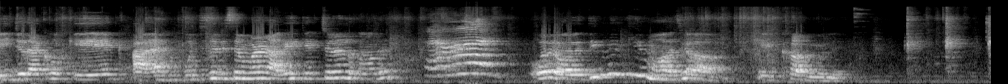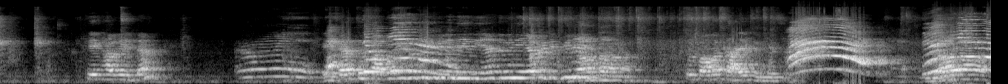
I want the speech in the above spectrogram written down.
এই যে দেখো কেক পঁচিশে ডিসেম্বরের আগেই কেক চলে এলো তোমাদের? ওরে ওরে দিনে কি মজা। কেক খাবে বলে। কে খাবে এটা? এটা তো তো টিফিনে দিয়ে হ্যাঁ? তুমি নিয়ে যাবে টিফিনে? না, না, না।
